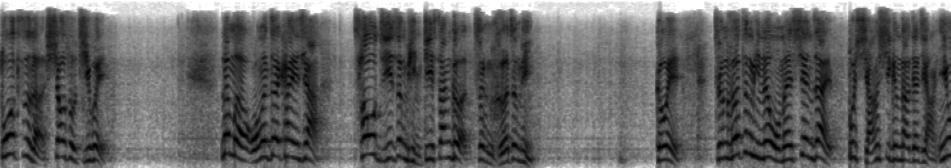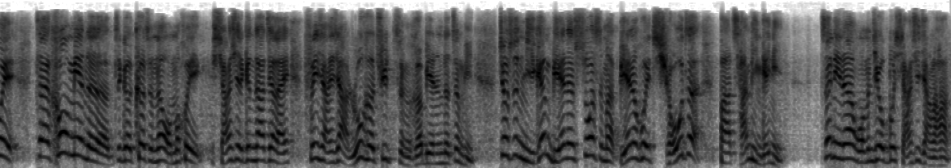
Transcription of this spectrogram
多次的销售机会。那么我们再看一下超级赠品第三个整合赠品。各位，整合赠品呢，我们现在不详细跟大家讲，因为在后面的这个课程呢，我们会详细的跟大家来分享一下如何去整合别人的赠品，就是你跟别人说什么，别人会求着把产品给你。这里呢，我们就不详细讲了哈。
